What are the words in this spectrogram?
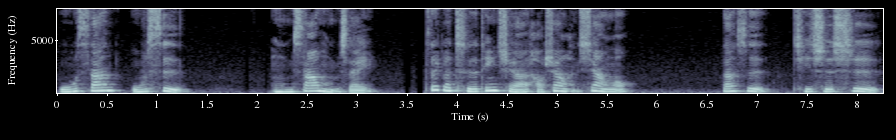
无三无四、五三五四，这个词听起来好像很像哦，但是其实是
